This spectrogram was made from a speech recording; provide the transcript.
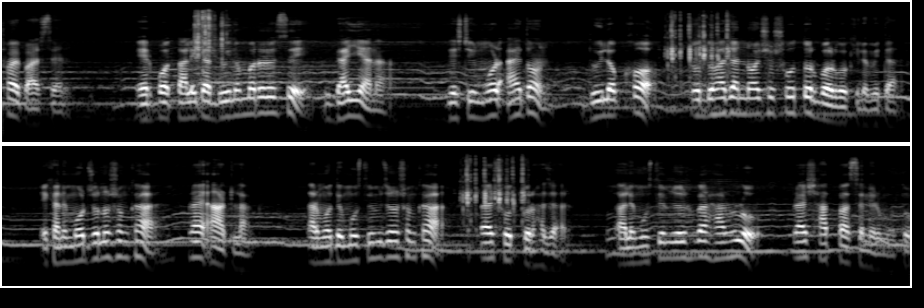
ছয় পার্সেন্ট। এরপর তালিকার দুই নম্বরে রয়েছে গাইয়ানা। দেশটির মোট আয়তন দুই লক্ষ চোদ্দ হাজার নয়শো সত্তর বর্গ কিলোমিটার। এখানে মোট জনসংখ্যা প্রায় আট লাখ। তার মধ্যে মুসলিম জনসংখ্যা প্রায় সত্তর হাজার। তাহলে মুসলিম জনসংখ্যার হার হলো প্রায় সাত পার্সেন্টের মতো।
